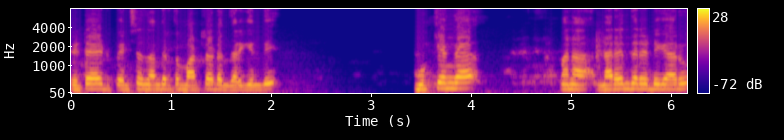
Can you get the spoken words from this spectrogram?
రిటైర్డ్ పెన్షనర్స్ అందరితో మాట్లాడడం జరిగింది. ముఖ్యంగా మన నరేందర్ రెడ్డి గారు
